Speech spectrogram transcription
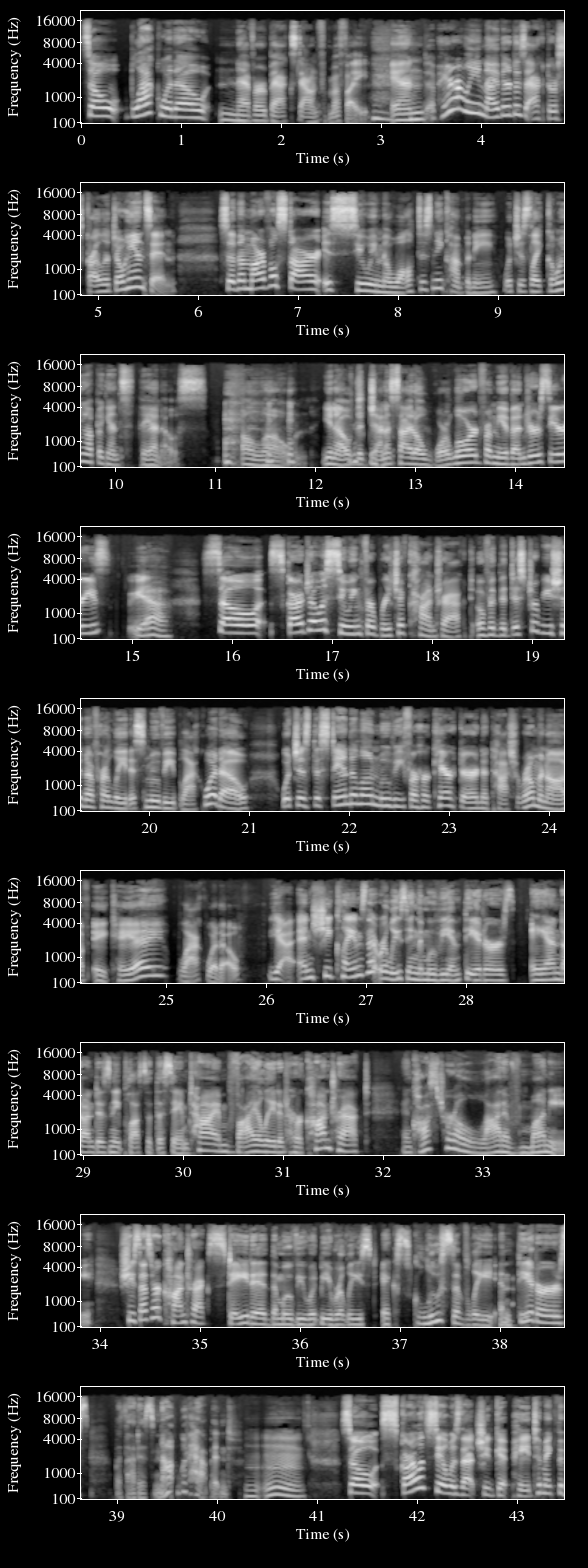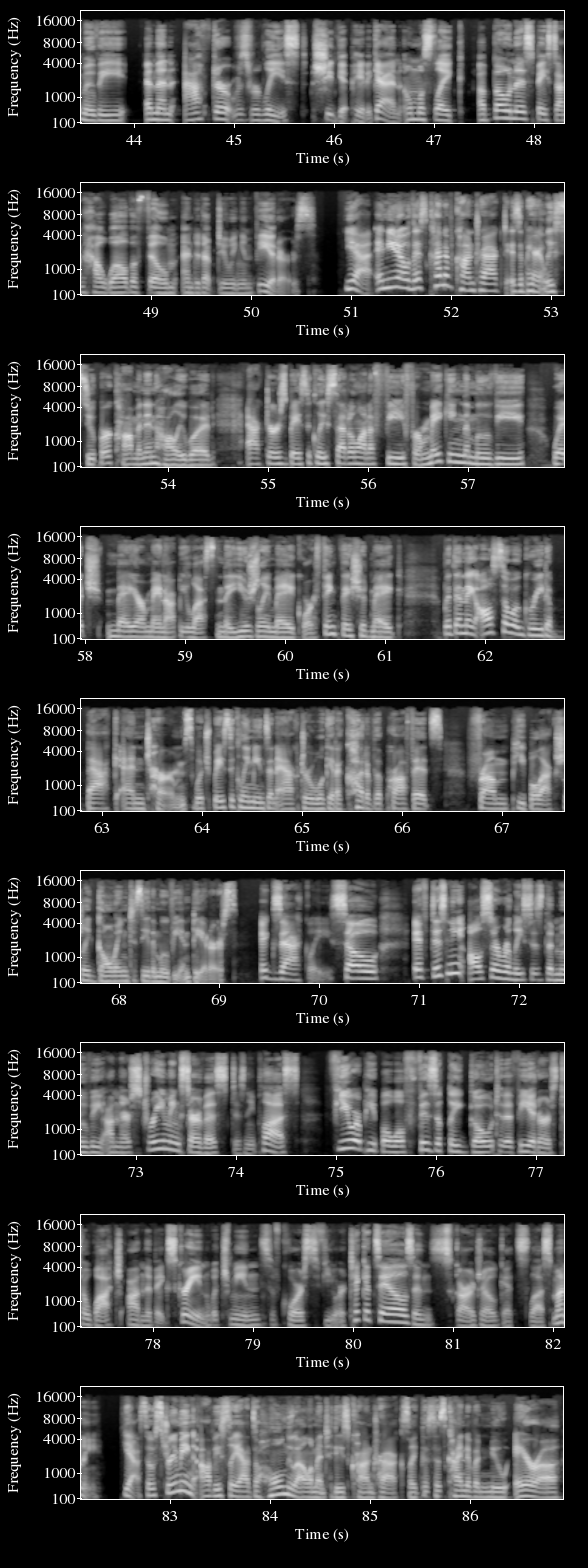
So, Black Widow never backs down from a fight, and apparently neither does actor Scarlett Johansson. So, the Marvel star is suing the Walt Disney Company, which is like going up against Thanos alone. you know, the genocidal warlord from the Avengers series. Yeah. So, ScarJo is suing for breach of contract over the distribution of her latest movie, Black Widow, which is the standalone movie for her character, Natasha Romanoff, aka Black Widow. Yeah, and she claims that releasing the movie in theaters and on Disney Plus at the same time violated her contract and cost her a lot of money. She says her contract stated the movie would be released exclusively in theaters, but that is not what happened. Mm-mm. So Scarlett's deal was that she'd get paid to make the movie, and then after it was released, she'd get paid again, almost like a bonus based on how well the film ended up doing in theaters. Yeah, and you know, this kind of contract is apparently super common in Hollywood. Actors basically settle on a fee for making the movie, which may or may not be less than they usually make or think they should make. But then they also agree to back end terms, which basically means an actor will get a cut of the profits from people actually going to see the movie in theaters. Exactly. So if Disney also releases the movie on their streaming service, Disney Plus, fewer people will physically go to the theaters to watch on the big screen, which means, of course, fewer ticket sales and ScarJo gets less money. Yeah, so streaming obviously adds a whole new element to these contracts. Like this is kind of a new era.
